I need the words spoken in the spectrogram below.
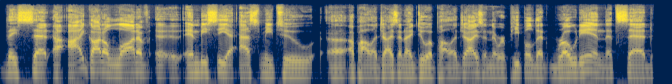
they said uh, I got a lot of uh, NBC asked me to uh, apologize, and I do apologize. And there were people that wrote in that said,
